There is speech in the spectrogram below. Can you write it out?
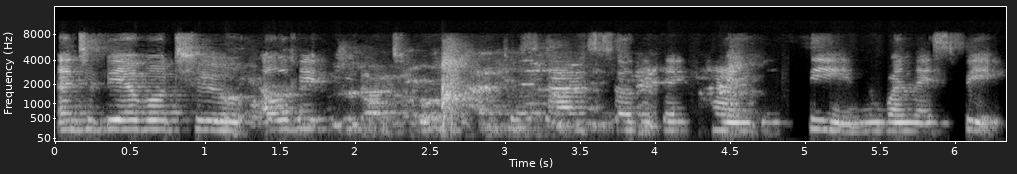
And to be able to elevate people to status so that they can be seen when they speak.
